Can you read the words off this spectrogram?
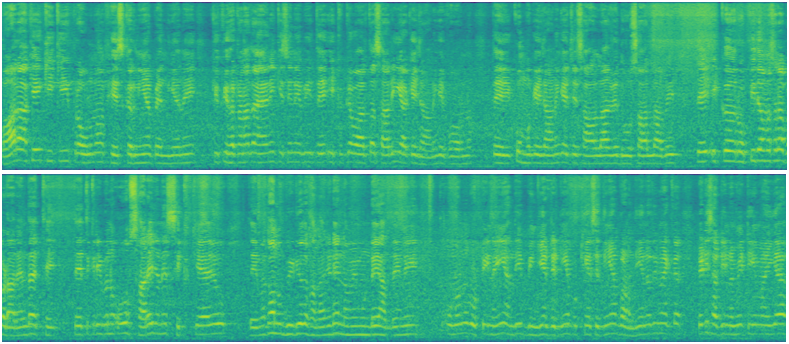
ਬਾਹਰ ਆ ਕੇ ਕੀ ਕੀ ਪ੍ਰੋਬਲਮਾਂ ਫੇਸ ਕਰਨੀਆਂ ਪੈਂਦੀਆਂ ਨੇ, ਕਿਉਂਕਿ ਹਟਣਾ ਤਾਂ ਹੈ ਨਹੀਂ ਕਿਸੇ ਨੇ ਵੀ ਤੇ ਇੱਕ ਇੱਕ ਵਾਰ ਤਾਂ ਸਾਰੇ ਹੀ ਆ ਕੇ ਜਾਣਗੇ ਫੌਰਨ ਤੇ ਘੁੰਮ ਕੇ ਜਾਣਗੇ ਜੇ ਸਾਲ ਲਾਵੇ 2 ਸਾਲ ਲਾਵੇ ਤੇ ਇੱਕ ਰੋਟੀ ਦਾ ਮਸਲਾ ਬੜਾ ਰਹਿੰਦਾ ਇੱਥੇ ਤੇ ਤਕਰੀਬਨ ਉਹ ਸਾਰੇ ਜਣੇ ਸਿੱਖ ਕੇ ਆਇਓ ਤੇ ਮੈਂ ਤੁਹਾਨੂੰ ਵੀਡੀਓ ਦਿਖਾਣਾ ਜਿਹੜੇ ਨਵੇਂ ਮੁੰਡੇ ਆਉਂਦੇ ਨੇ, ਉਹਨਾਂ ਨੂੰ ਰੋਟੀ ਨਹੀਂ ਆਂਦੀ ਬਿੰਗੀਆਂ ਟੇਡੀਆਂ ਪੁੱਠੀਆਂ, ਸਿੱਧੀਆਂ ਬਣਦੀਆਂ ਨੇ। ਉਹਦੀ ਮੈਂ ਇੱਕ, ਜਿਹੜੀ ਸਾਡੀ ਨਵੀਂ ਟੀਮ ਆਈ ਆ,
